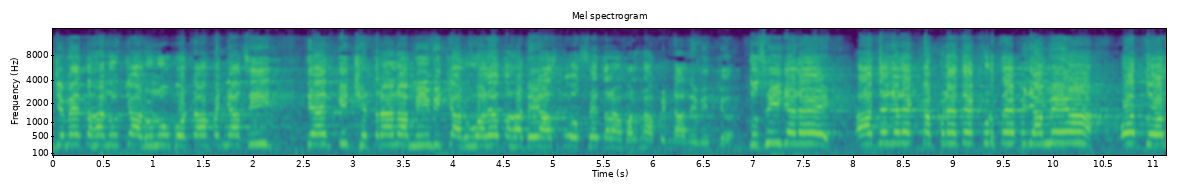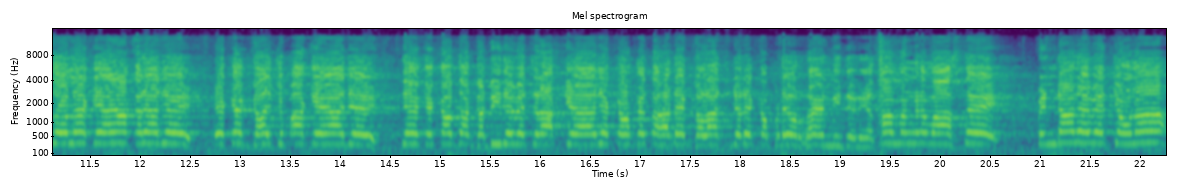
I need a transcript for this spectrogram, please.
ਜਿਵੇਂ ਤੁਹਾਨੂੰ ਝਾੜੂ ਨੂੰ ਵੋਟਾਂ ਪਈਆਂ ਸੀ ਤੇ ਐਤਕੀ ਛਿੱਤਰਾਂ ਦਾ ਮੀਂਹ ਵੀ ਝਾੜੂ ਵਾਲਿਓ ਤੁਹਾਡੇ ਵਾਸਤੇ ਉਸੇ ਤਰ੍ਹਾਂ ਵਰਨਾ ਪਿੰਡਾਂ ਦੇ ਵਿੱਚ। ਤੁਸੀਂ ਜਿਹੜੇ, ਅੱਜ ਜਿਹੜੇ ਕੱਪੜੇ ਤੇ ਕੁੜਤੇ ਪਜਾਮੇ ਆ, ਉਹ ਦੋ ਦੋ ਲੈ ਕੇ ਆਇਆ ਕਰਿਆ ਜੇ, ਇੱਕ ਇੱਕ ਗਲ ਚ ਪਾ ਕੇ ਆਇਆ ਜੇ, ਤੇ ਇੱਕ ਇੱਕ ਆਪਦਾ ਗੱਡੀ ਦੇ ਵਿੱਚ ਰੱਖ ਕੇ ਆਇਆ ਜੇ, ਕਿਉਂਕਿ ਤੁਹਾਡੇ ਗਲਾਂ 'ਚ ਜਿਹੜੇ ਕੱਪੜੇ ਉਹ ਰਹਿਣ ਨਹੀਂ ਦੇਣੇ। ਆ ਮੰਗਣ ਵਾਸਤੇ ਪਿੰਡਾਂ ਦੇ ਵਿੱਚ ਆਉਣਾ,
